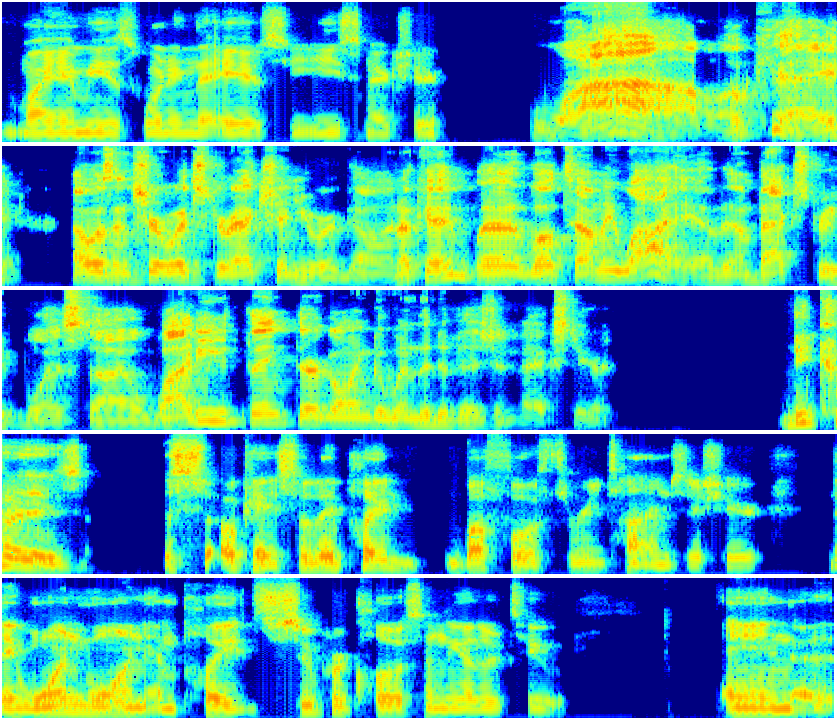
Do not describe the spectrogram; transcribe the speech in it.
Miami is winning the AFC East next year. Wow. Okay. I wasn't sure which direction you were going. Okay. Uh, well, tell me why. I'm Backstreet Boy style. Why do you think they're going to win the division next year? Because okay, so they played Buffalo three times this year. They won one and played super close in the other two, and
